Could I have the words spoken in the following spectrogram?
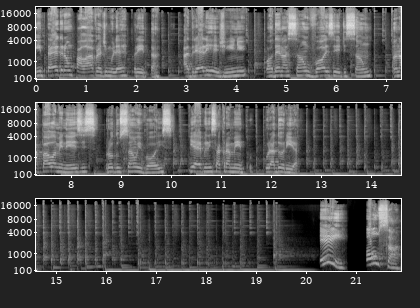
Integram Palavra de Mulher Preta, Adriele Regine, coordenação, voz e edição, Ana Paula Menezes, produção e voz, e Evelyn Sacramento, curadoria. Ei, ouça!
